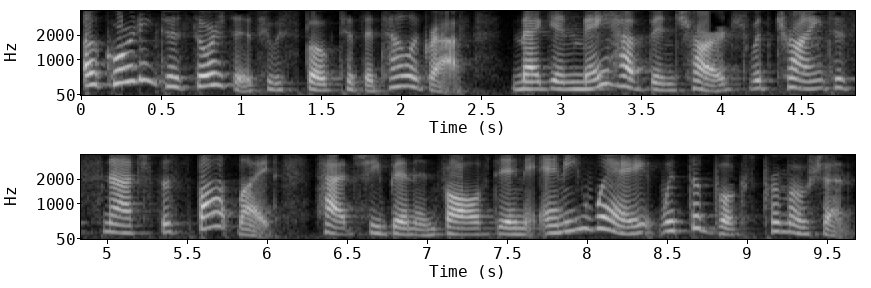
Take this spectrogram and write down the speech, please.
According to sources who spoke to The Telegraph, Meghan may have been charged with trying to snatch the spotlight had she been involved in any way with the book's promotion.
